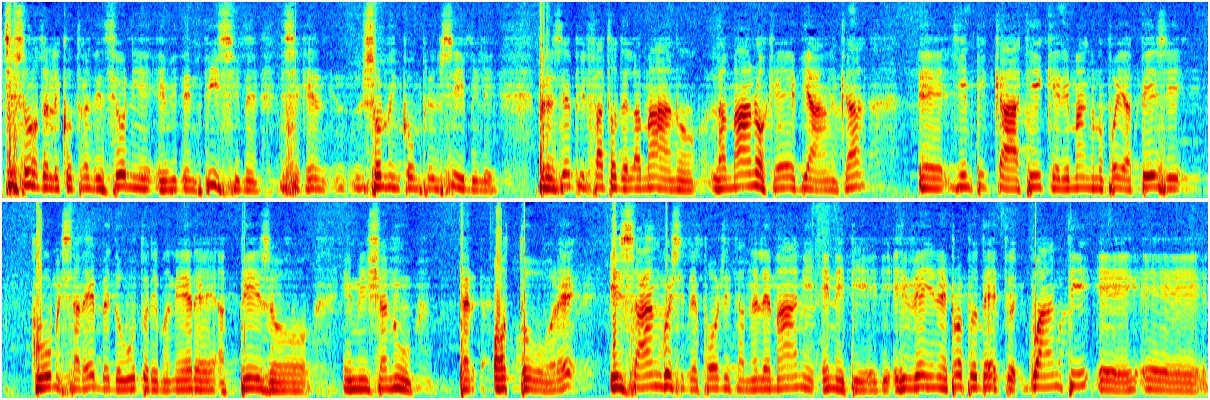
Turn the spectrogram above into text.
Ci sono delle contraddizioni evidentissime, dice che sono incomprensibili. Per esempio il fatto della mano, la mano che è bianca, e gli impiccati che rimangono poi appesi come sarebbe dovuto rimanere appeso in Mishanou per otto ore, il sangue si deposita nelle mani e nei piedi e viene proprio detto guanti e, e,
